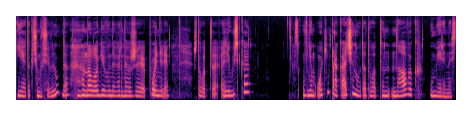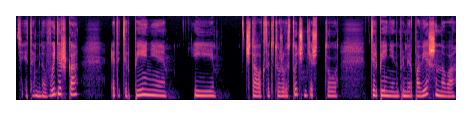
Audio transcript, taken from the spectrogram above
я это к чему все веду, да? Аналогию вы, наверное, уже поняли, что вот э, Люська, в нем очень прокачан вот этот вот навык умеренности. Это именно выдержка, это терпение. И читала, кстати, тоже в источнике, что терпение, например, повешенного,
